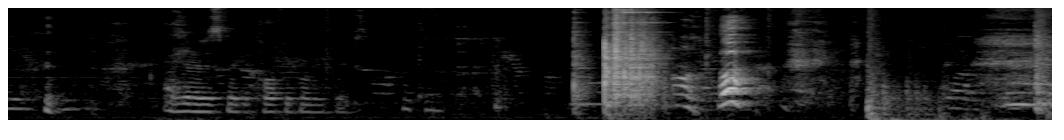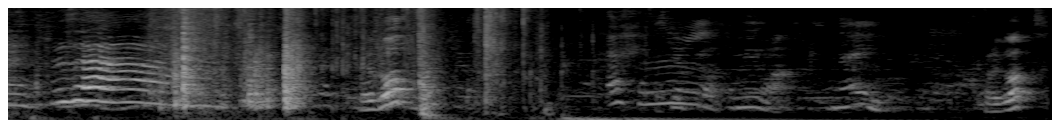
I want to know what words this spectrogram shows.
I'm gonna just make a coffee for me first. Okay. Oh! oh! Är det gott? Var det gott?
